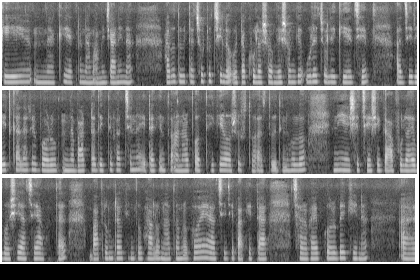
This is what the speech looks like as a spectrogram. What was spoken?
কি কি একটা নাম আমি জানি না। আরও দুইটা ছোট ছিল, ওটা খোলার সঙ্গে সঙ্গে উড়ে চলে গিয়েছে। আর যে রেড কালারের বড় বারটা দেখতে পাচ্ছেন না, এটা কিন্তু আনার পর থেকে অসুস্থ। আজ দুই দিন হলো নিয়ে এসেছে, সে গা ফুলায় বসে আছে, আবার তার বাথরুমটাও কিন্তু ভালো না। তো আমরা ভয়ে আছি যে পাখিটা সারভাইভ করবে কি না আর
